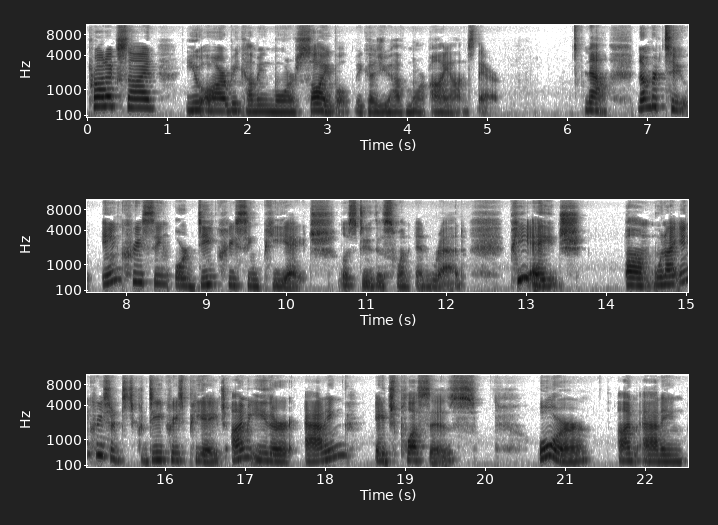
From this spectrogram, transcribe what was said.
product side, you are becoming more soluble because you have more ions there. Now, number two, increasing or decreasing pH. Let's do this one in red. pH, um, when I increase or decrease pH, I'm either adding H pluses or I'm adding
